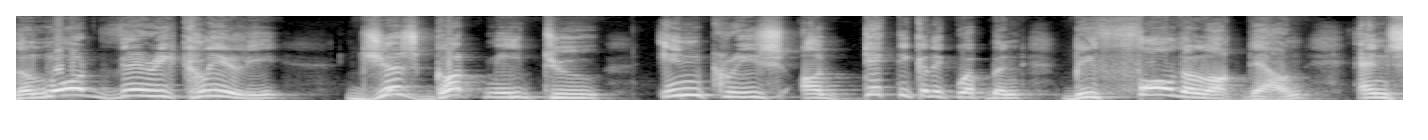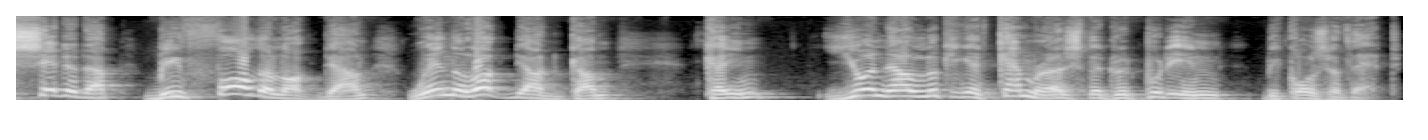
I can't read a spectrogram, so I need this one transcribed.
The Lord very clearly just got me to increase on technical equipment before the lockdown and set it up before the lockdown. When the lockdown come, came, you're now looking at cameras that were put in because of that.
